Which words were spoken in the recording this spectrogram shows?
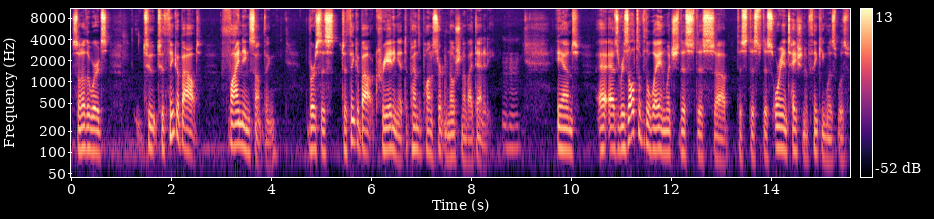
So, in other words, to to think about finding something versus to think about creating it depends upon a certain notion of identity. Mm-hmm. And as a result of the way in which this this uh, this, this this orientation of thinking was was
